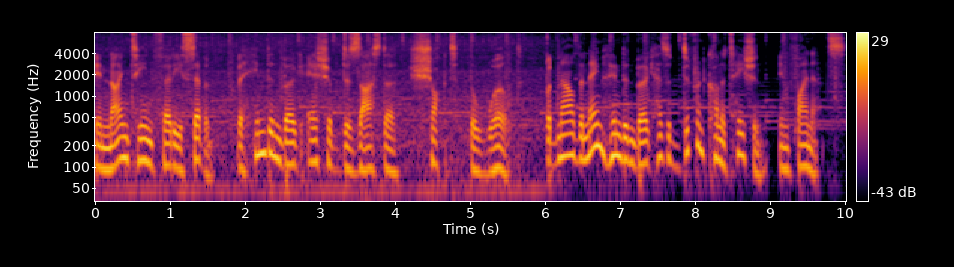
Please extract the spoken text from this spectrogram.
In 1937, the Hindenburg airship disaster shocked the world. But now the name Hindenburg has a different connotation in finance.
